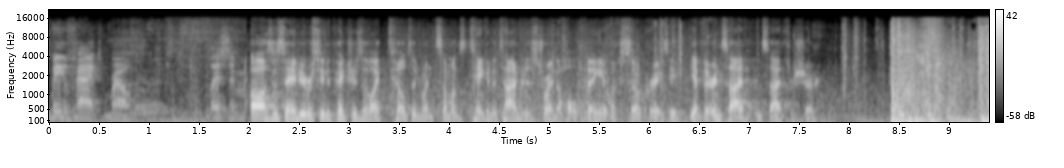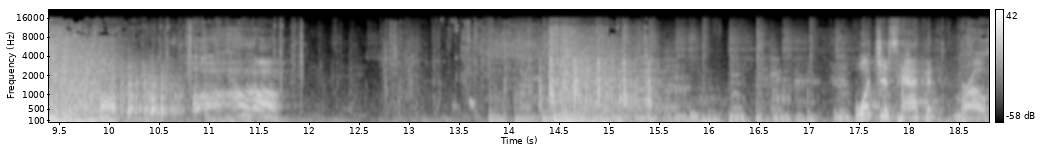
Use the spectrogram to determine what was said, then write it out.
Big facts, bro. Listen, man. Oh, I was gonna say, have you ever seen the pictures of like tilted when someone's taking the time to destroy the whole thing? It looks so crazy. Yep, they're inside, inside for sure. Oh! What just happened? Bro,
